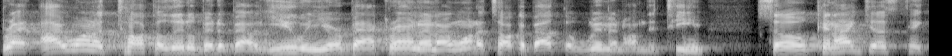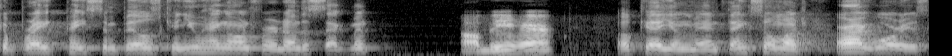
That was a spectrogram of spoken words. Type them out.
Brett, I want to talk a little bit about you and your background, and I want to talk about the women on the team. So, can I just take a break, pay some bills? Can you hang on for another segment? I'll be here. Okay, young man. Thanks so much. All right, Warriors.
